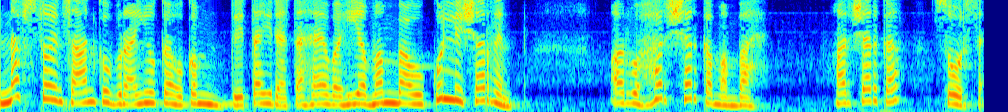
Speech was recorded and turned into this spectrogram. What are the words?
نفس تو انسان کو برائیوں کا حکم دیتا ہی رہتا ہے، وہی ممبا کل شرن اور وہ ہر شر کا ممبا ہے۔ ہر شر کا سورس ہے۔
